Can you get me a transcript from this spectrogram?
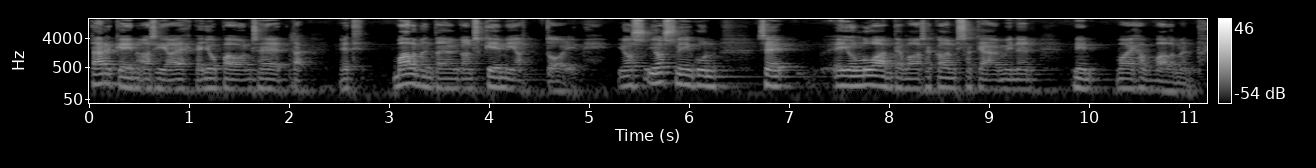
tärkein asia ehkä jopa on se, että, että valmentajan kanssa kemiat toimii. Jos, jos niin kuin se ei ole luontevaa se kanssakäyminen, niin vaihan valmentajaa.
